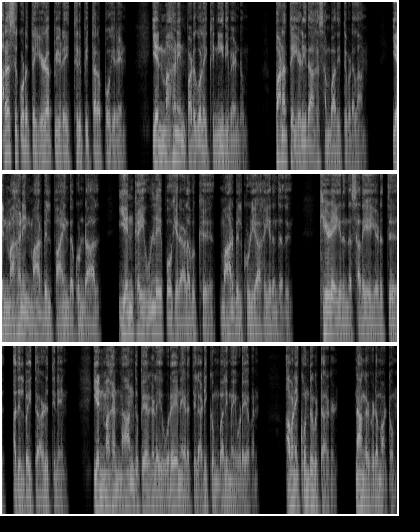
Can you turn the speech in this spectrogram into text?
அரசு கொடுத்த இழப்பீடை திருப்பித் தரப்போகிறேன் என் மகனின் படுகொலைக்கு நீதி வேண்டும். பணத்தை எளிதாக சம்பாதித்து விடலாம். என் மகனின் மார்பில் பாய்ந்த குண்டால் என் கை உள்ளே போகிற அளவுக்கு மார்பில் குழியாக இருந்தது. கீழே இருந்த சதையை எடுத்து அதில் வைத்து அழுத்தினேன். என் மகன் நான்கு பேர்களை ஒரே நேரத்தில் அடிக்கும் வலிமை உடையவன். அவனை கொன்று விட்டார்கள். நாங்கள் விடமாட்டோம்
